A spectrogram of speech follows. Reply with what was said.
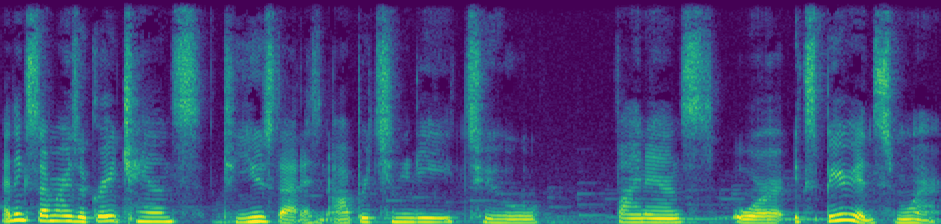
I think summer is a great chance to use that as an opportunity to finance or experience more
